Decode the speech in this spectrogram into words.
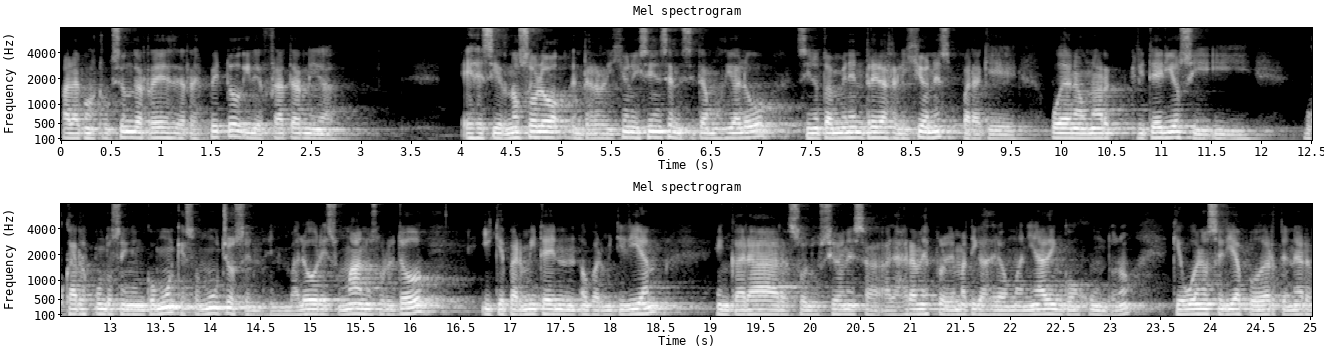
a la construcción de redes de respeto y de fraternidad. Es decir, no solo entre religión y ciencia necesitamos diálogo, sino también entre las religiones para que puedan aunar criterios y, buscar los puntos en común, que son muchos en, valores humanos sobre todo, y que permiten o permitirían encarar soluciones a, las grandes problemáticas de la humanidad en conjunto. ¿no? Qué bueno sería poder tener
